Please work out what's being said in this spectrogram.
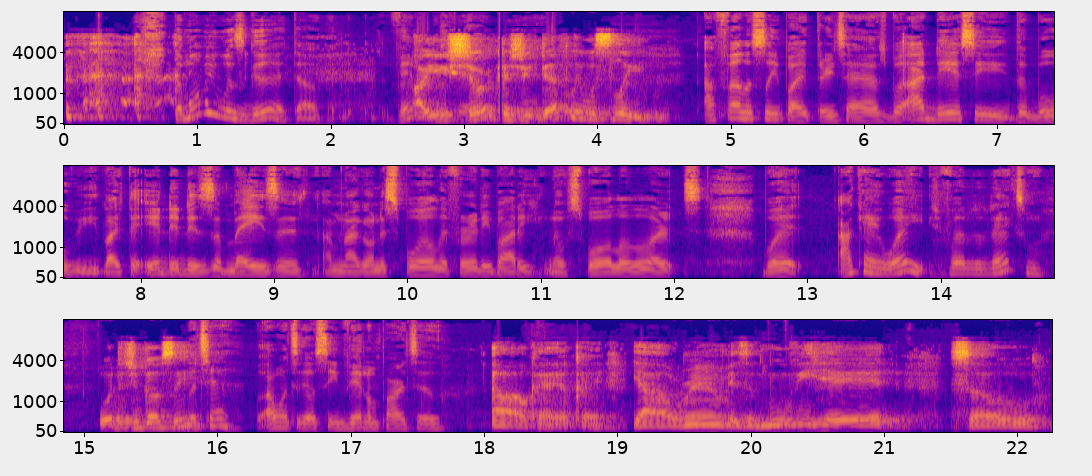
the movie was good though. Venom Are you sure? Because you definitely was asleep. I fell asleep like three times, but I did see the movie. Like the ending is amazing. I'm not going to spoil it for anybody. No spoiler alerts, but I can't wait for the next one. What did you go see? But yeah, I went to go see Venom Part Two. Oh, okay, okay. Y'all, Rim is a movie head, so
